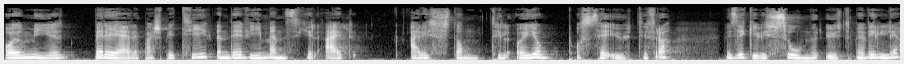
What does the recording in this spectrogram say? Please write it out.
og et mye bredere perspektiv enn det vi mennesker er, er i stand til å jobbe og se ut ifra, hvis ikke vi zoomer ut med vilje.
